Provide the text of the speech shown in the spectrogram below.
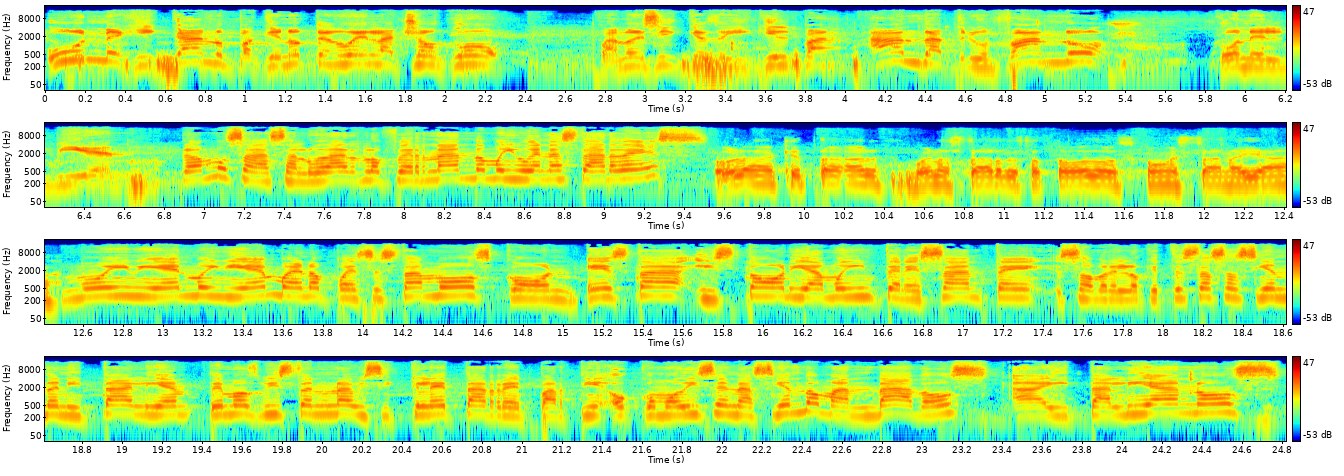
Un mexicano, para que no te duela, Choco, para no decir que es de Jiquilpan, anda triunfando con el bien. Vamos a saludarlo. Fernando, muy buenas tardes. Hola, ¿qué tal? Buenas tardes a todos. ¿Cómo están allá? Muy bien, muy bien. Bueno, pues estamos con esta historia muy interesante sobre lo que te estás haciendo en Italia. Te hemos visto en una bicicleta repartiendo, o como dicen, haciendo mandados a italianos.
